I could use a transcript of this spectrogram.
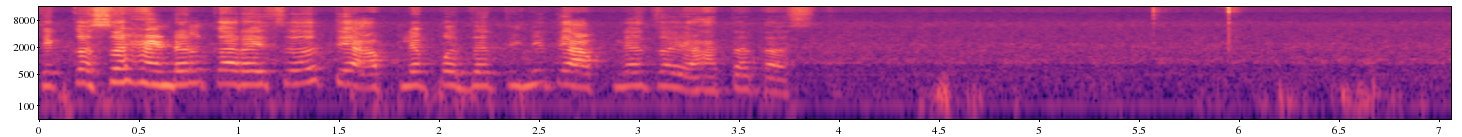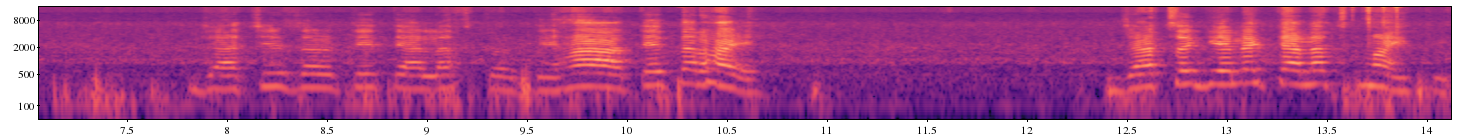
ते कसं हँडल करायचं ते आपल्या पद्धतीने ते आपल्याच हातात असतं. ज्याचे जळते त्यालाच कळते. हा ते तर आहे. ज्याचं गेलंय त्यालाच माहिती.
